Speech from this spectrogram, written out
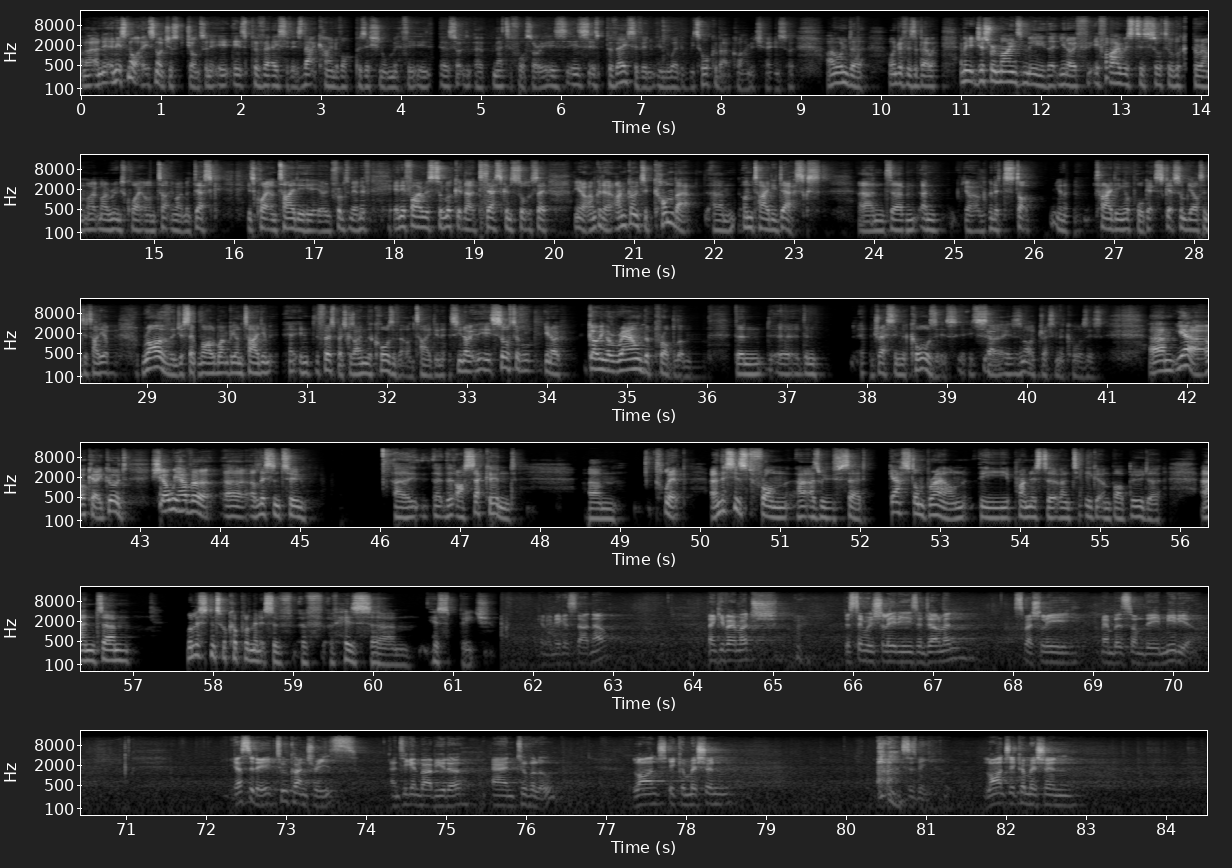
and, and, and it's not it's not just Johnson. It, it's pervasive. It's that kind of oppositional myth, it, uh, sorry, uh, metaphor. Sorry, is, is is pervasive in, in the way that we talk about climate change. So I wonder I wonder if there's a better way. I mean, it just reminds me that you know if if I was to sort of look around, my, my room's quite untidy. My, my desk is quite untidy here in front of me, and if and if I was to look at that desk and sort of say, you know, I'm gonna I'm going to combat um, untidy desks and um, and you know, I'm going to start you know tidying up or get get somebody else in to tidy up rather than just saying well I won't be untidy in the first place because I'm the cause of that untidiness. You know it's sort of you know going around the problem than uh, than addressing the causes. It's yeah. uh, it's not addressing the causes. Um, yeah okay good. Shall we have a a, a listen to uh, the, our second um, clip? And this is from as we've said Gaston Browne, the Prime Minister of Antigua and Barbuda, and um, we'll listen to a couple of minutes of, of, of his, um, his speech. Can we make it start now? Thank you very much, distinguished ladies and gentlemen, especially members from the media. Yesterday, two countries, Antigua and Barbuda and Tuvalu, launched a commission, excuse me, launch a commission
